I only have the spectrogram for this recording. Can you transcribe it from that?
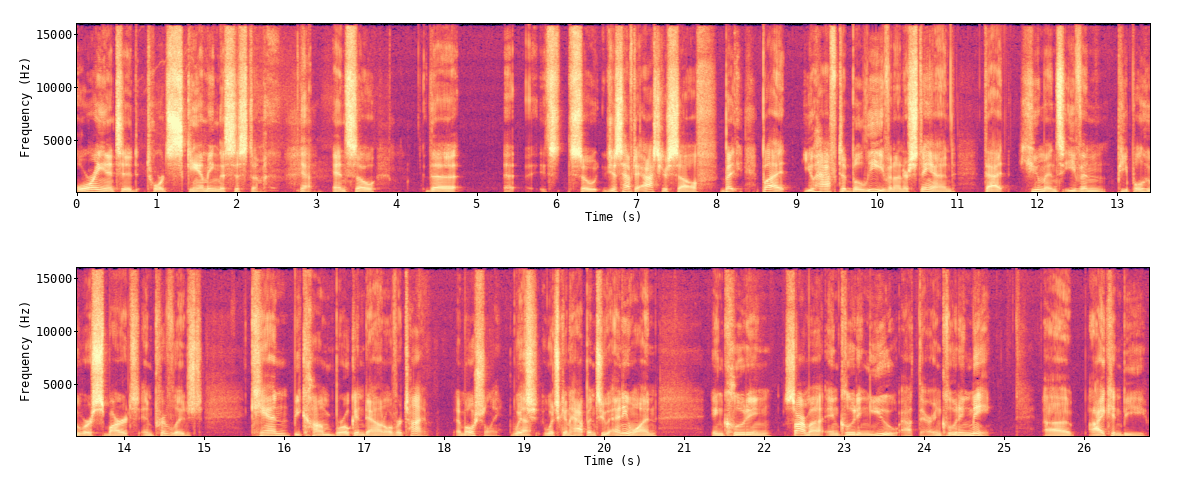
oriented towards scamming the system. Yeah. And so the uh, it's so you just have to ask yourself, but but you have to believe and understand that humans, even people who are smart and privileged, can become broken down over time emotionally, which which can happen to anyone, including Sarma, including you out there, including me. Uh, I can be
